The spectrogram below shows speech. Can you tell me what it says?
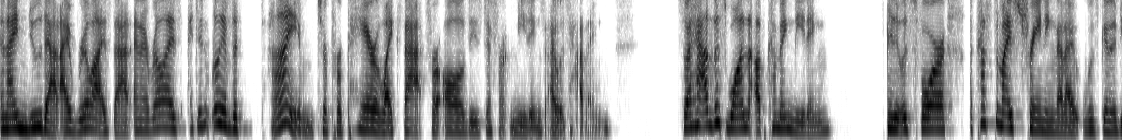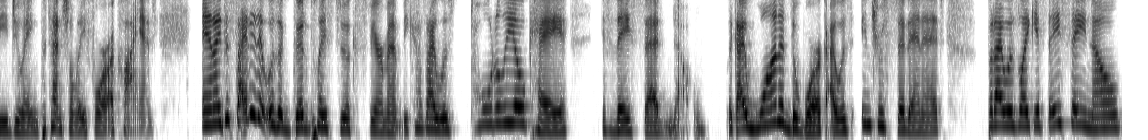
And I knew that I realized that and I realized I didn't really have the time to prepare like that for all of these different meetings I was having. So I had this one upcoming meeting and it was for a customized training that I was going to be doing potentially for a client. And I decided it was a good place to experiment because I was totally okay if they said no. Like I wanted the work, I was interested in it, but I was like, if they say no,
